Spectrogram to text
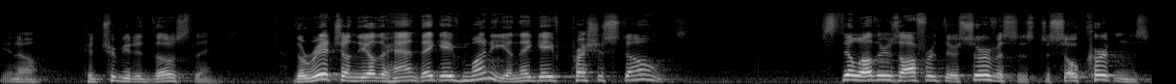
you know, contributed those things. The rich, on the other hand, they gave money and they gave precious stones. Still others offered their services to sew curtains,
